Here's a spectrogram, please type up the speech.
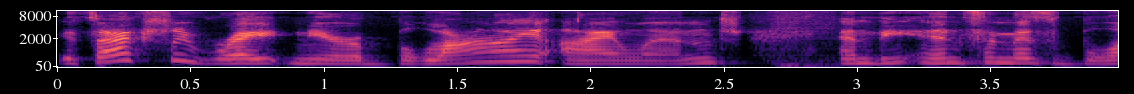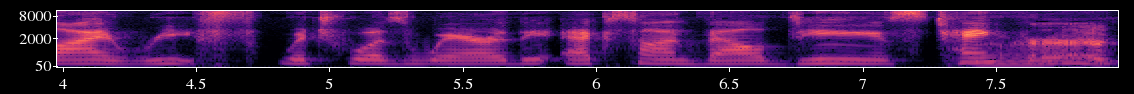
it's actually right near Bligh Island and the infamous Bligh Reef, which was where the Exxon Valdez tanker right.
